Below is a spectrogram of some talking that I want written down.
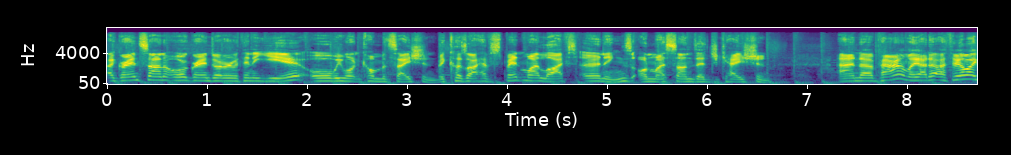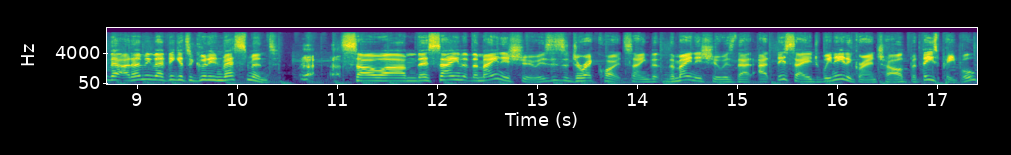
a grandson or a granddaughter within a year, or we want compensation because I have spent my life's earnings on my son's education. And apparently, I, don't, I feel like that. I don't think they think it's a good investment. so um, they're saying that the main issue is this is a direct quote saying that the main issue is that at this age we need a grandchild, but these people,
